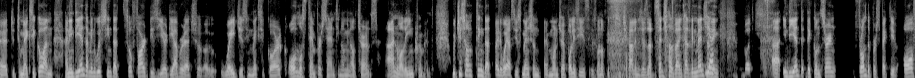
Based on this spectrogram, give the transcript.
uh, to, to, Mexico. And, and in the end, I mean, we've seen that so far this year, the average uh, wages in Mexico are almost 10% in nominal terms, annual increment, which is something that, by the way, as you mentioned, uh, monetary policy is, is, one of the key challenges that the central bank has been mentioning. Yeah. But uh, in the end, the concern from the perspective of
